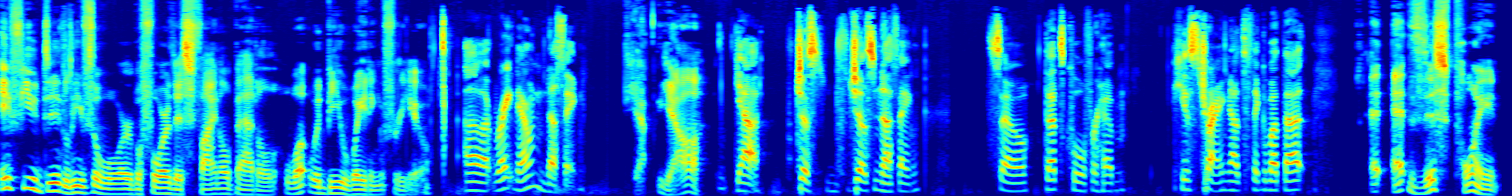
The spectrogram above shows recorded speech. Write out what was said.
if you did leave the war before this final battle, what would be waiting for you? Uh, right now, nothing. Yeah, yeah. Yeah, just just nothing. So that's cool for him. He's trying not to think about that. at, at this point,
